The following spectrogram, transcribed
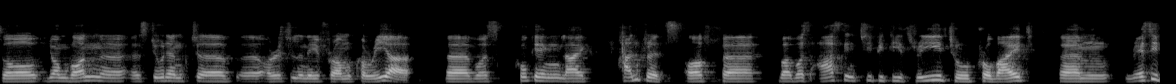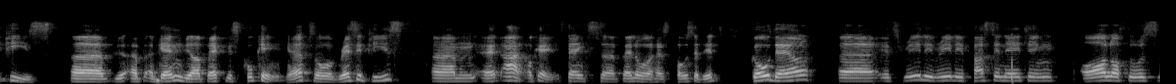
So Won, a student originally from Korea, was cooking like hundreds of, was asking GPT-3 to provide um, recipes. Uh, again, we are back with cooking. Yeah, so recipes. Um, and, ah, okay. Thanks. Uh, Bello has posted it. Go there. Uh, it's really, really fascinating. All of those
